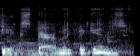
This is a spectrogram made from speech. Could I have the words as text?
The experiment begins.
